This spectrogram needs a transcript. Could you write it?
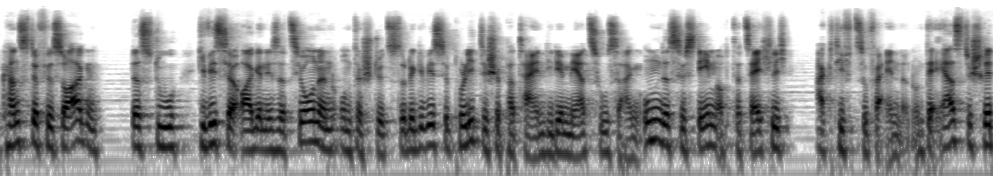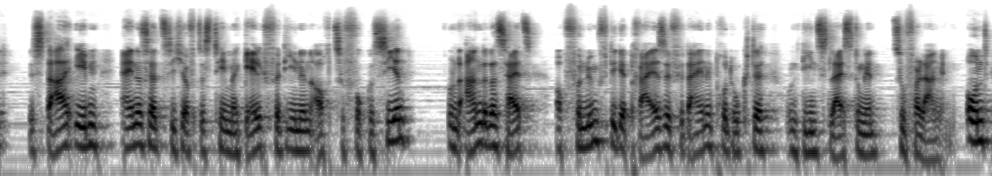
kannst dafür sorgen, dass du gewisse Organisationen unterstützt oder gewisse politische Parteien, die dir mehr zusagen, um das System auch tatsächlich aktiv zu verändern. Und der erste Schritt ist da eben einerseits sich auf das Thema Geld verdienen auch zu fokussieren und andererseits auch vernünftige Preise für deine Produkte und Dienstleistungen zu verlangen. Und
